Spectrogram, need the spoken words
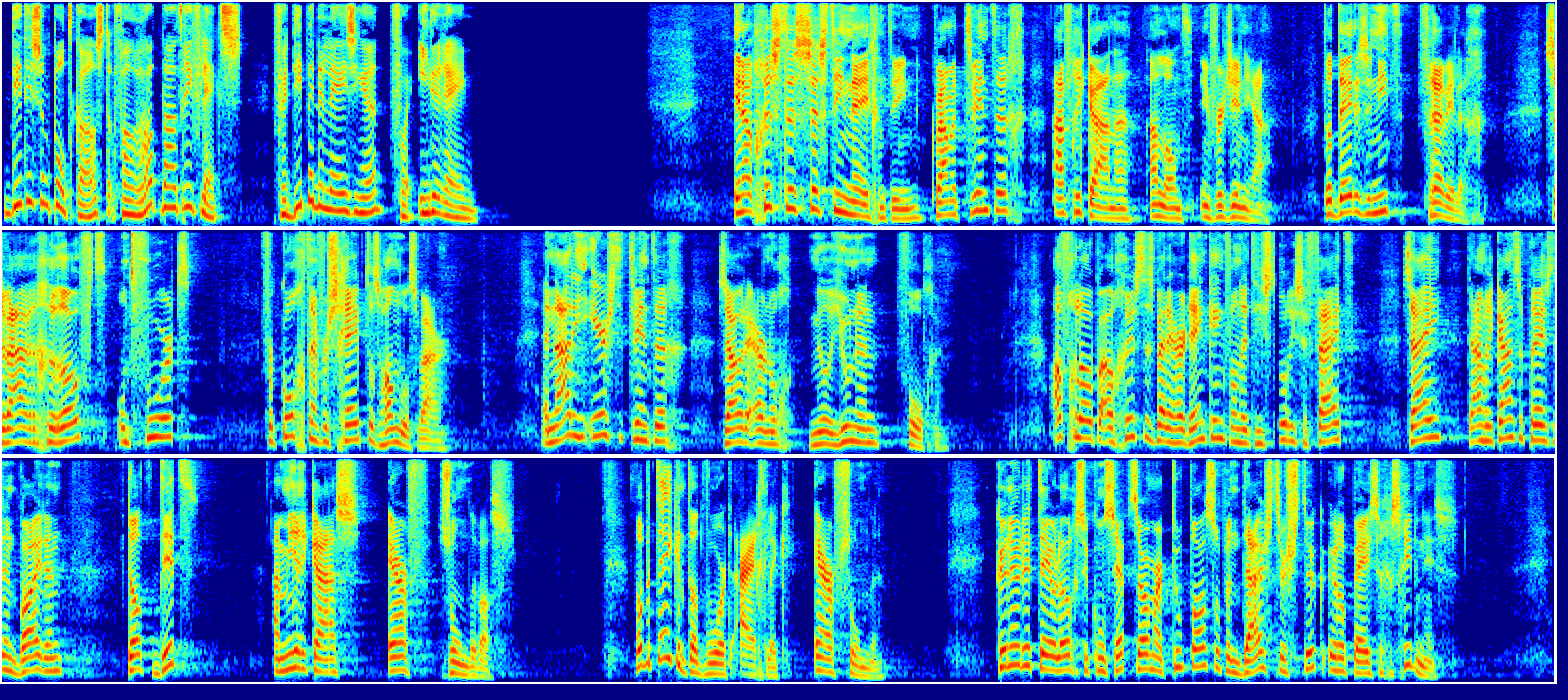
Dit is een podcast van Radboud Reflex. Verdiepende lezingen voor iedereen. In augustus 1619 kwamen twintig Afrikanen aan land in Virginia. Dat deden ze niet vrijwillig. Ze waren geroofd, ontvoerd, verkocht en verscheept als handelswaar. En na die eerste twintig zouden er nog miljoenen volgen. Afgelopen augustus, bij de herdenking van dit historische feit, zei de Amerikaanse president Biden dat dit Amerika's erfzonde was. Wat betekent dat woord eigenlijk, erfzonde? Kunnen we dit theologische concept zomaar toepassen op een duister stuk Europese geschiedenis?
